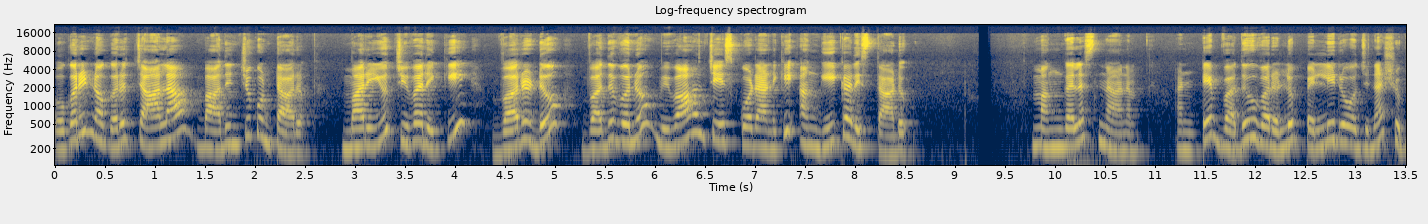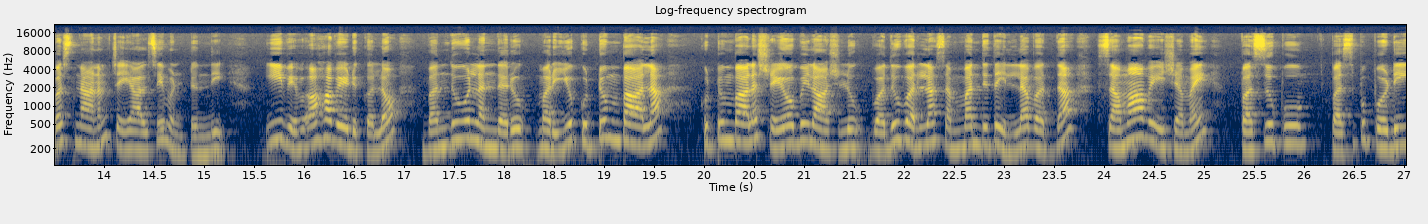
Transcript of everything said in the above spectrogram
ఒకరినొకరు చాలా బాధించుకుంటారు. మరియు చివరికి వరుడు వధువును వివాహం చేసుకోవడానికి అంగీకరిస్తాడు. మంగళ స్నానం. అంటే వధూవరులు పెళ్ళి రోజున శుభ స్నానం చేయాల్సి ఉంటుంది. ఈ వివాహ వేడుకలో బంధువులందరూ మరియు కుటుంబాల కుటుంబాల శ్రేయోభిలాషులు వధూవరుల సంబంధిత ఇళ్ళ వద్ద సమావేశమై పసుపు పసుపు పొడి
